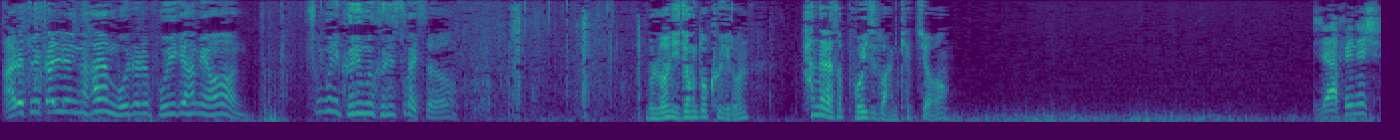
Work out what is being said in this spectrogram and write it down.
아래쪽에 깔려 있는 하얀 모래를 보이게 하면 충분히 그림을 그릴 수가 있어요. 물론 이 정도 크기론 하늘에서 보이지도 않겠죠. Yeah, finish.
